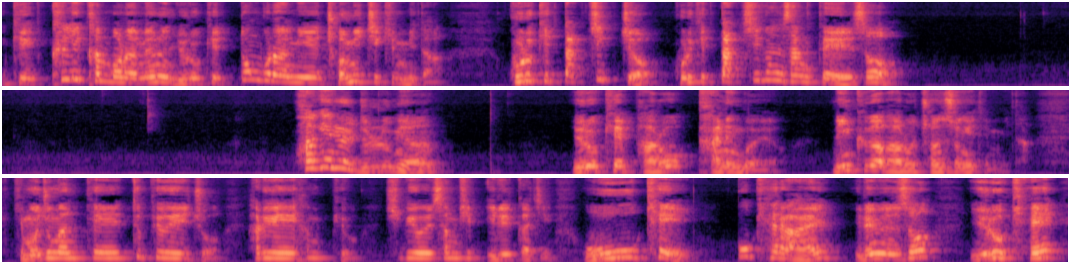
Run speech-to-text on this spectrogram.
이렇게 클릭 한번 하면은 이렇게 동그라미에 점이 찍힙니다. 그렇게 딱 찍죠. 그렇게 딱 찍은 상태에서 확인을 누르면 이렇게 바로 가는 거예요. 링크가 바로 전송이 됩니다. 김호중한테 투표해줘. 하루에 한 표. 12월 31일까지. 오케이. 꼭 해라. 이러면서 이렇게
